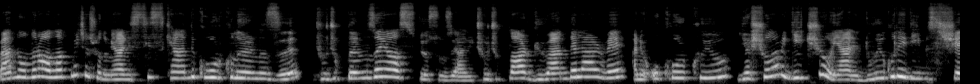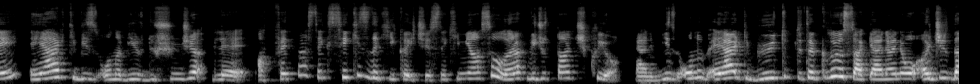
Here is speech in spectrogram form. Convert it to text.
Ben de onlara anlatmaya çalışıyordum. Yani siz kendi korkularınızı çocuklarınıza yansıtıyorsunuz. Yani çocuklar güvendeler ve hani o korkuyu yaşıyorlar ve geçiyor. Yani duygu dediğimiz şey eğer ki biz ona bir düşünceyle atfetmezsek 8 dakika içerisinde kimyasal olarak vücuttan çıkıyor. Yani biz onu eğer ki büyütüp de takılıyorsak yani hani o acıdan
